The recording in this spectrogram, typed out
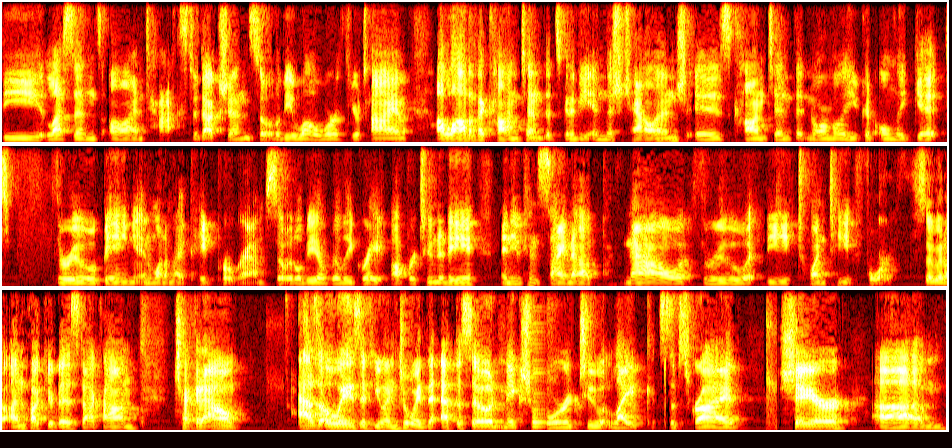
the lessons on tax deductions. So it'll be well worth your time. A lot of the content that's going to be in this challenge is content that normally you could only get through being in one of my paid programs. So it'll be a really great opportunity, and you can sign up now through the 24th. So go to unfuckyourbiz.com, check it out. As always, if you enjoyed the episode, make sure to like, subscribe, share. Um,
